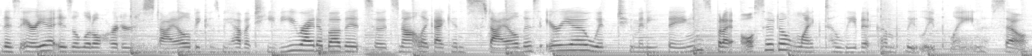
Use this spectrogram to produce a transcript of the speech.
This area is a little harder to style because we have a TV right above it, so it's not like I can style this area with too many things, but I also don't like to leave it completely plain. So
